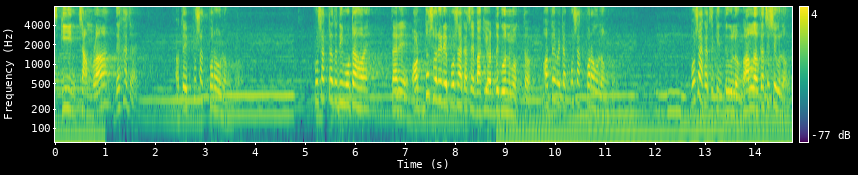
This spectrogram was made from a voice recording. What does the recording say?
স্কিন চামড়া দেখা যায়, অতএব পোশাক পরা উলঙ্গ। পোশাকটা যদি মোটা হয় তাহলে অর্ধ শরীরে পোশাক আছে, বাকি অর্ধে গুণমুক্ত অতএব এটা পোশাক পরা উলঙ্গ। পোশাক আছে কিন্তু উলঙ্গ, আল্লাহর কাছে সে উলঙ্গ।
